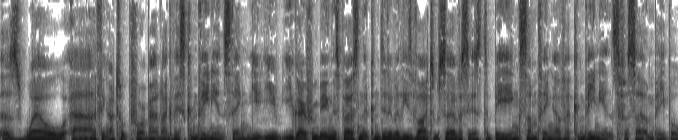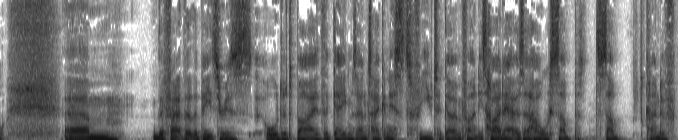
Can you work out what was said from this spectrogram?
as well. Uh, I think I talked before about like this convenience thing. You, you, you go from being this person that can deliver these vital services to being something of a convenience for certain people. Um, the fact that the pizza is ordered by the game's antagonist for you to go and find his hideout as a whole sub, sub kind of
